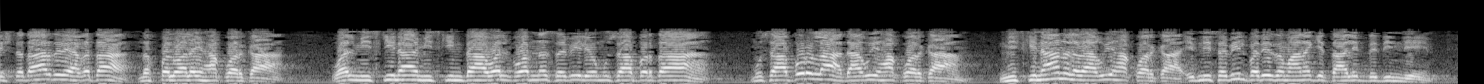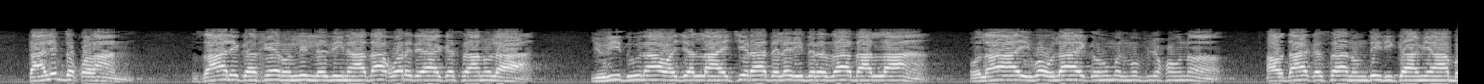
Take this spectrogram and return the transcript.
رشتہ دار دی هغه ته د خپل ولای حق ورکا والمسکینا مسکین دا والابن سبیل او مسافر دا مسافر لا داوی حق ورکا مسکینانو لراوی حق ورکا ابن سبیل په دې زمانہ کې طالب د دین دی طالب د قران ذالک خیر للذین ادا غور دی هغه سانو لا یریدونا وجه الله چې را د لری درزا د الله اولای و اولایک هم المفلحون او دا کسان هم دی, دی کامیاب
